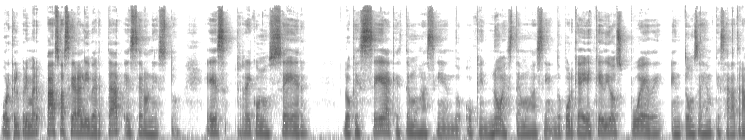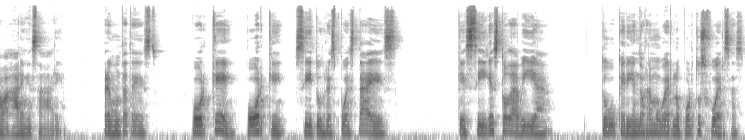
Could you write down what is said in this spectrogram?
Porque el primer paso hacia la libertad es ser honesto, es reconocer lo que sea que estemos haciendo o que no estemos haciendo, porque ahí es que Dios puede entonces empezar a trabajar en esa área. Pregúntate esto. ¿Por qué? Porque si tu respuesta es que sigues todavía tú queriendo removerlo por tus fuerzas,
